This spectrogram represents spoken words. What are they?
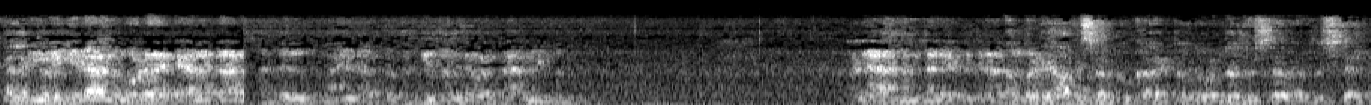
కలెక్టర్ టీవీకి రాదు కూడా చాలా కాలం అది ఆయన కృతజ్ఞత ఉంది వాళ్ళ ఫ్యామిలీకి ఉంది వాళ్ళే ఆనందాలు అప్పటి రాదు ఆఫీసర్ కలెక్టర్ అందరూ చూశారు చూశారు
